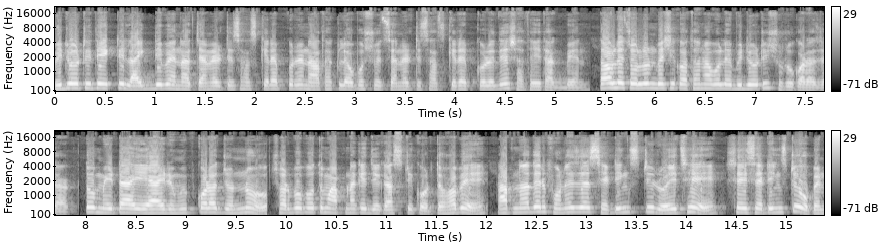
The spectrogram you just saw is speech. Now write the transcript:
ভিডিওটিতে একটি লাইক দিবেন আর চ্যানেলটি সাবস্ক্রাইব করে না থাকলে অবশ্যই চ্যানেলটি সাবস্ক্রাইব করে দিয়ে সাথেই থাকবেন। তাহলে চলুন বেশি কথা না বলে ভিডিওটি শুরু করা যাক। তো মেটা এআই রিমুভ করার জন্য সর্বপ্রথম আপনাকে যে কাজটি করতে হবে, আপনাদের ফোনে যে সেটিংসটি রয়েছে, সেই সেটিংসটি ওপেন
